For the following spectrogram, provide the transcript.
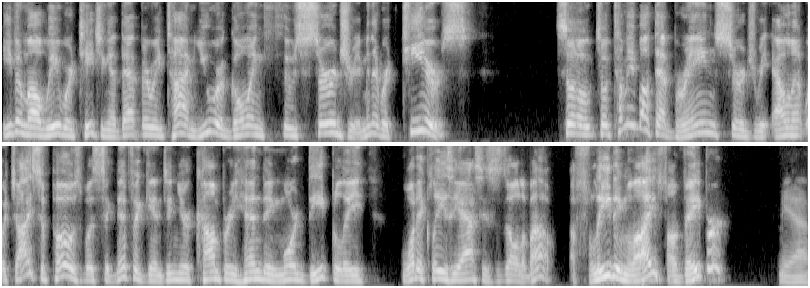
even while we were teaching at that very time, you were going through surgery. I mean, there were tears. So, so tell me about that brain surgery element, which I suppose was significant in your comprehending more deeply what Ecclesiastes is all about. A fleeting life, a vapor. Yeah,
